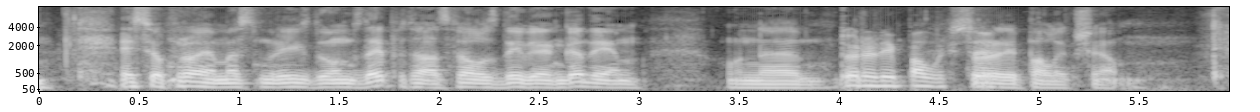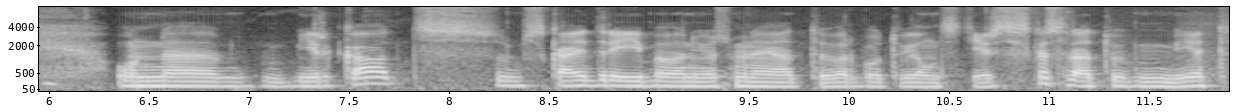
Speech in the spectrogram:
Es joprojām esmu Rīgas domas deputāts vēl uz diviem gadiem. Un, eh, tur arī palikšu. Tur arī palikšu. Jā. Un uh, ir kāda skaidrība, un jūs minējāt, varbūt Vilnis Čirsis, kas varētu iet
